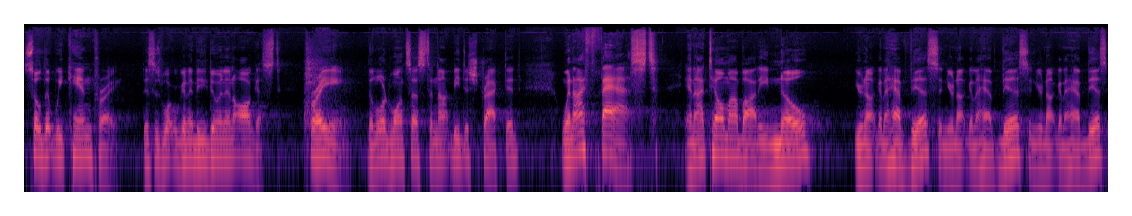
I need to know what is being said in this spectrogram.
so that we can pray. This is what we're going to be doing in August praying. The Lord wants us to not be distracted. When I fast and I tell my body, no, you're not going to have this, and you're not going to have this, and you're not going to have this,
